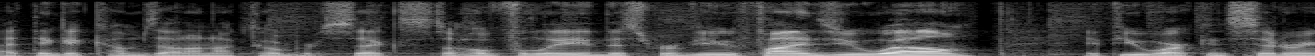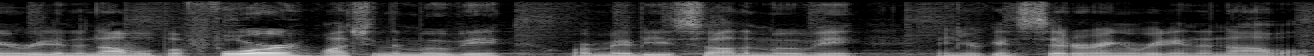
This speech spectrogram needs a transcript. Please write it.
I think it comes out on October 6th. So hopefully this review finds you well. If you are considering reading the novel before watching the movie, or maybe you saw the movie and you're considering reading the novel.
